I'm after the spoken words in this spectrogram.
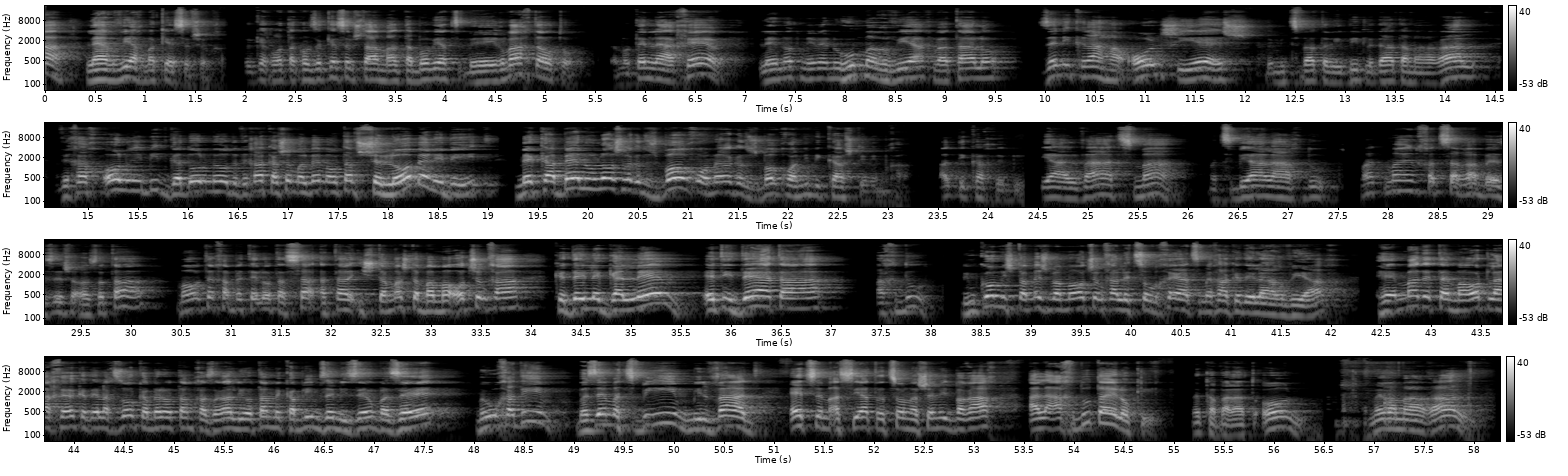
להרוויח בכסף שלך. וככלות הכל זה כסף שאתה עמדת בו והרווחת אותו. אתה נותן לאחר ליהנות ממנו, הוא מרוויח ואתה לא. זה נקרא העול שיש במצוות הריבית לדעת המהר"ל, וכך עול ריבית גדול מאוד, וכך כאשר מלווה מעותיו שלא בריבית, מקבל הוא לא של הקדוש ברוך הוא, אומר הקדוש ברוך הוא, אני ביקשתי ממך, אל תיקח ריבית. כי ההלוואה עצמה מצביעה על האחדות. מה, מה אין לך צרה בזה ש... אז אתה, מעותיך בטלות, אתה השתמשת במעות שלך כדי לגלם את אידאת האחדות. במקום להשתמש במעות שלך לצורכי עצמך כדי להרוויח, העמדת מעות לאחר כדי לחזור לקבל אותם חזרה, להיותם מקבלים זה מזה ובזה מאוחדים, בזה מצביעים מלבד עצם עשיית רצון השם יתברך על האחדות האלוקית וקבלת עול. אומר המהר"ל,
